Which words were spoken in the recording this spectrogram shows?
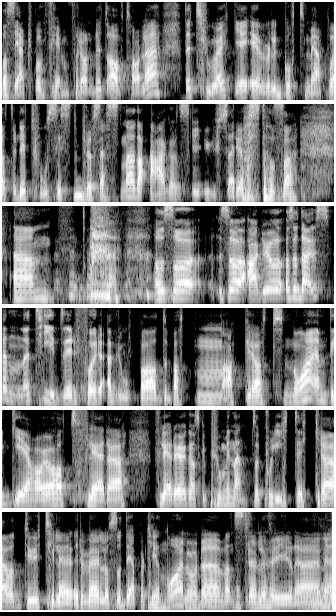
basert på en fremforhandlet avtale. Det tror jeg ikke EU ville gått med på etter de to siste prosessene. Det er ganske useriøst, altså. Um, og så, så, er det jo altså Det er jo spennende tider for europadebatten akkurat nå. MDG har jo hatt flere, flere ganske prominente politikere, og du tilhører vel også det partiet nå, eller var det Venstre eller Høyre? Eller?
